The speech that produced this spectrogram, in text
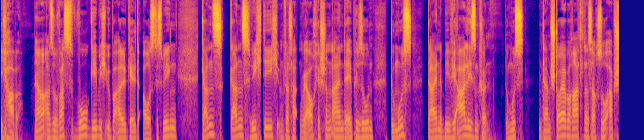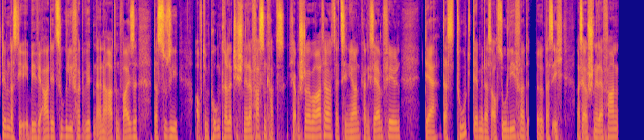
ich habe. Ja, also was, wo gebe ich überall Geld aus? Deswegen ganz, ganz wichtig, und das hatten wir auch hier schon in einer der Episoden, du musst deine BWA lesen können. Du musst mit deinem Steuerberater das auch so abstimmen, dass die BWA dir zugeliefert wird in einer Art und Weise, dass du sie auf dem Punkt relativ schnell erfassen kannst. Ich habe einen Steuerberater, seit zehn Jahren kann ich sehr empfehlen, der das tut, der mir das auch so liefert, äh, dass ich es auch schnell erfahren,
